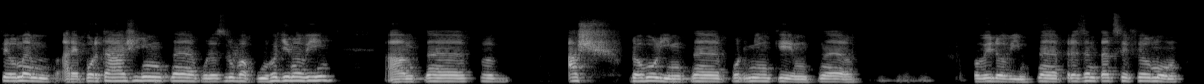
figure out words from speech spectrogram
filmem a reportážím, bude zhruba půlhodinový a až dovolím podmínky covidový prezentaci filmu Eh,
